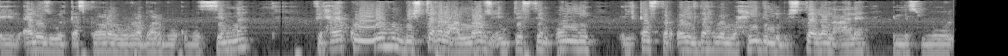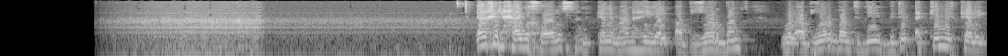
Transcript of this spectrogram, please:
الألوز والكاسكارا والربارب والسنة في الحقيقة كلهم بيشتغلوا على ال large intestine only ال castor oil ده هو الوحيد اللي بيشتغل على السمول. آخر حاجة خالص هنتكلم عنها هي ال adsorbent وال adsorbent دي بتبقى chemically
